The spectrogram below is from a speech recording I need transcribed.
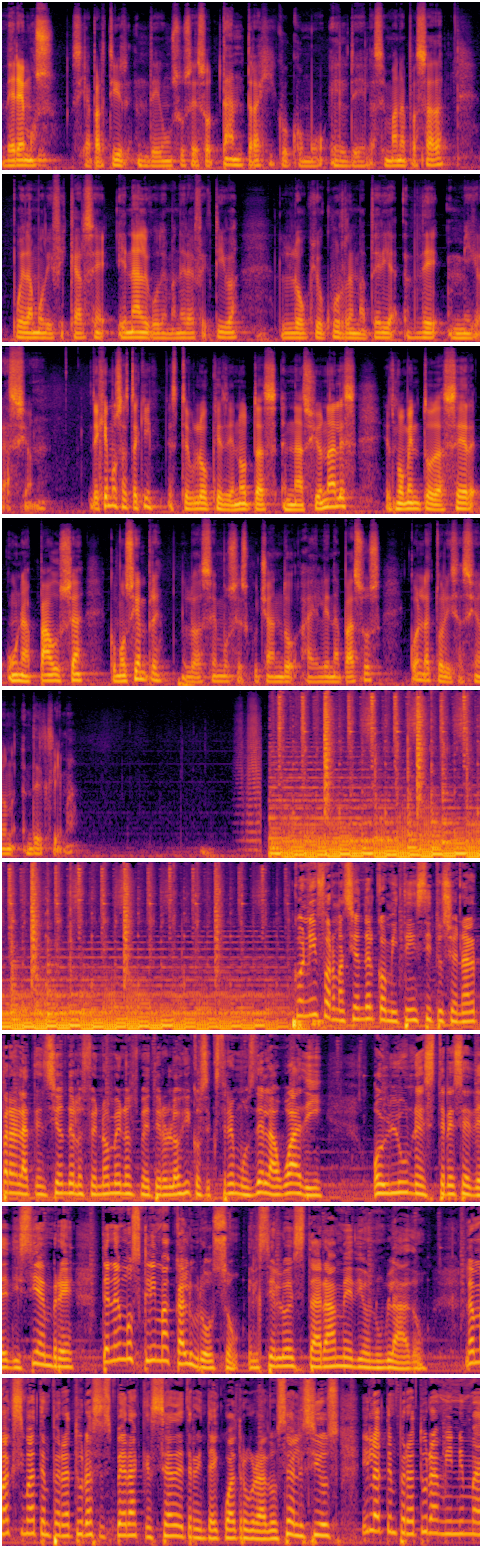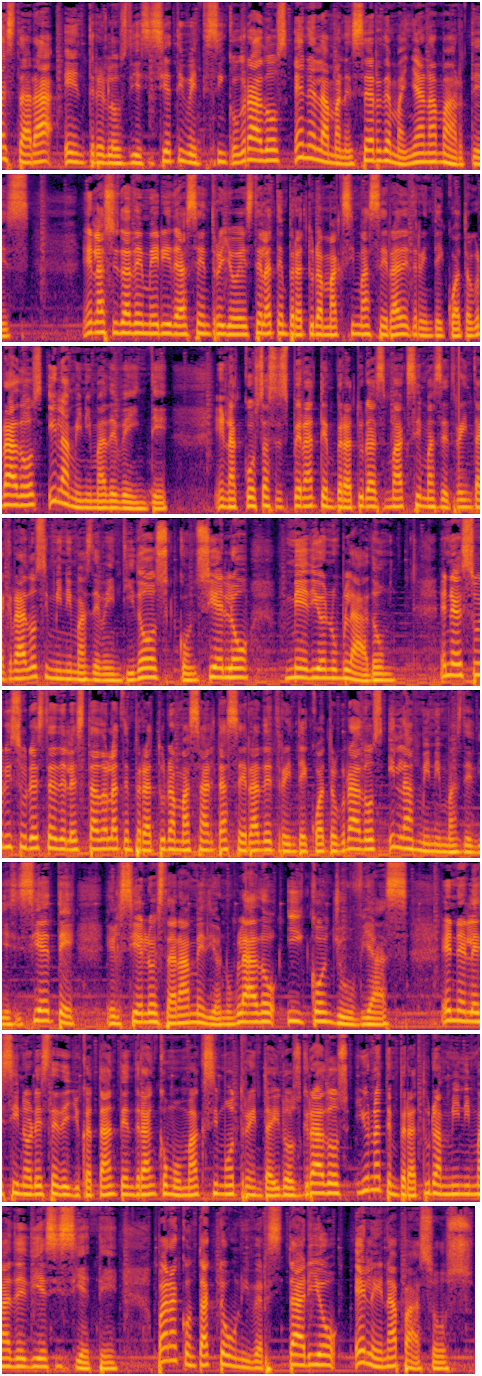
Veremos si a partir de un suceso tan trágico como el de la semana pasada pueda modificarse en algo de manera efectiva lo que ocurre en materia de migración. Dejemos hasta aquí este bloque de notas nacionales. Es momento de hacer una pausa. Como siempre, lo hacemos escuchando a Elena Pasos con la actualización del clima. Información del Comité Institucional para la Atención de los Fenómenos Meteorológicos Extremos de la UADI, Hoy lunes 13 de diciembre tenemos clima caluroso, el cielo estará medio nublado. La máxima temperatura se espera que sea de 34 grados Celsius y la temperatura mínima estará entre los 17 y 25 grados en el amanecer de mañana martes. En la ciudad de Mérida, centro y oeste, la temperatura máxima será de 34 grados y la mínima de 20. En la costa se esperan temperaturas máximas de 30 grados y mínimas de 22, con cielo medio nublado. En el sur y sureste del estado la temperatura más alta será de 34 grados y las mínimas de 17. El cielo estará medio nublado y con lluvias. En el este y noreste de Yucatán tendrán como máximo 32 grados y una temperatura mínima de 17. Para Contacto Universitario, Elena Pasos.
